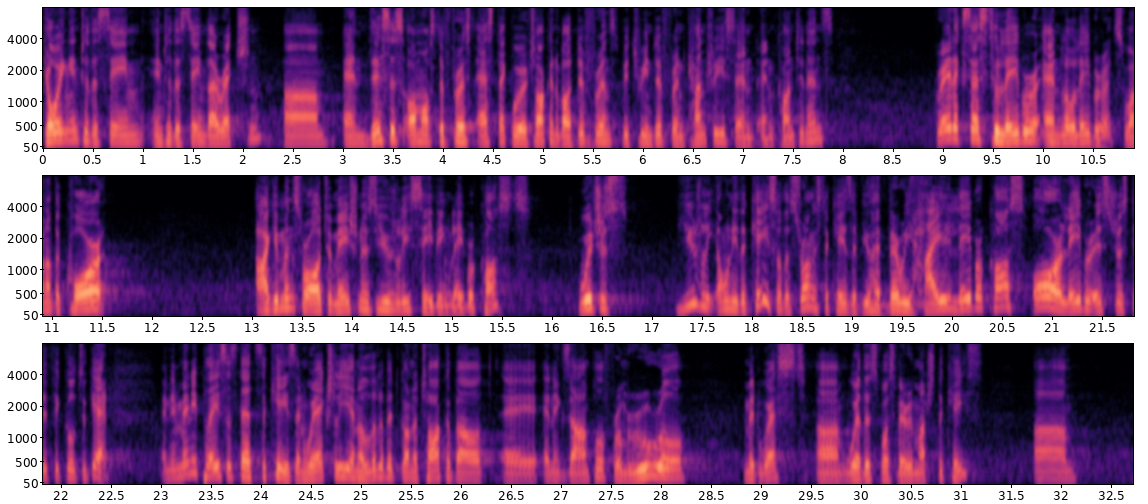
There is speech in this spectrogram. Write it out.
Going into the same into the same direction. Um, and this is almost the first aspect where we're talking about difference between different countries and, and continents. Great access to labor and low labor rates. One of the core arguments for automation is usually saving labor costs, which is usually only the case, or the strongest the case, if you have very high labor costs or labor is just difficult to get. And in many places, that's the case. And we're actually in a little bit going to talk about a, an example from rural Midwest, um, where this was very much the case. Um,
